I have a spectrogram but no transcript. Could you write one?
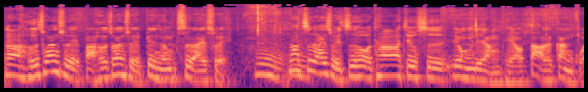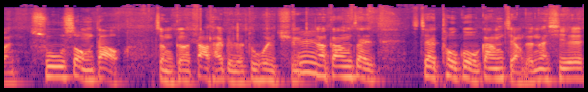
那河川水把河川水变成自来水，嗯，那自来水之后，它就是用两条大的干管输送到整个大台北的都会区。那刚刚在在透过我刚刚讲的那些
